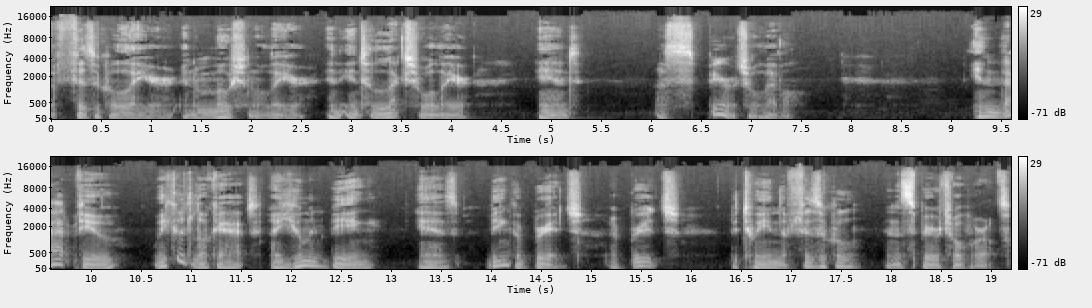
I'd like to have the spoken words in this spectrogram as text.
a physical layer, an emotional layer, an intellectual layer, and a spiritual level. In that view, we could look at a human being as being a bridge, a bridge between the physical and the spiritual worlds.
